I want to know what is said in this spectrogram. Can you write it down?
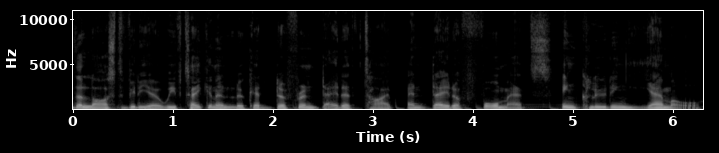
the last video, we've taken a look at different data type and data formats, including YAML.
